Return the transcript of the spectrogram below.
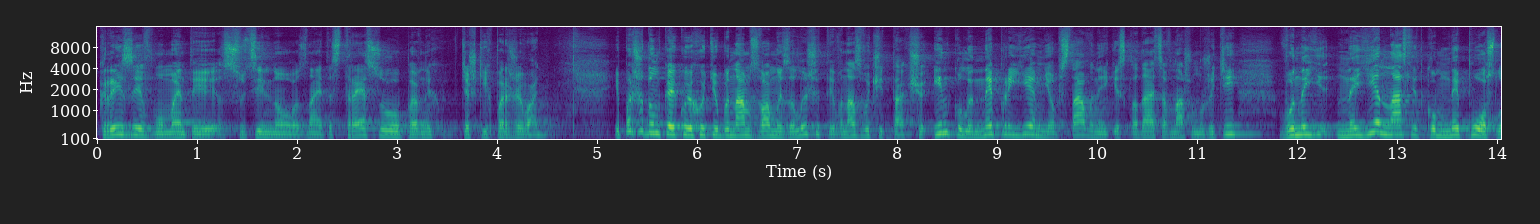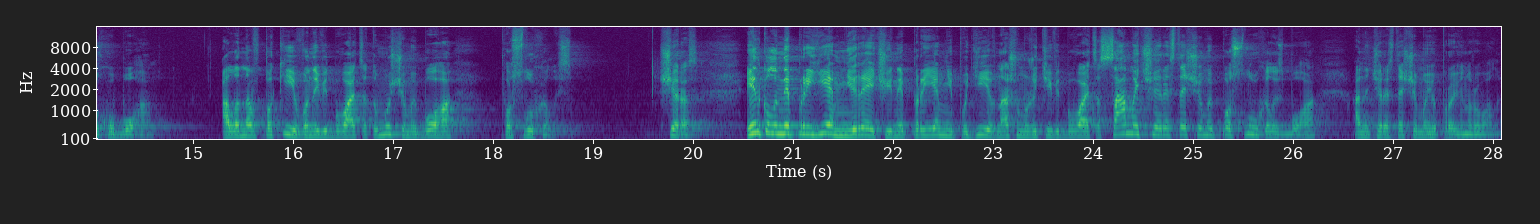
кризи, в моменти суцільного, знаєте, стресу, певних тяжких переживань. І перша думка, яку я хотів би нам з вами залишити, вона звучить так, що інколи неприємні обставини, які складаються в нашому житті, вони не є наслідком непослуху Бога. Але навпаки, вони відбуваються тому, що ми Бога послухались. Ще раз, інколи неприємні речі і неприємні події в нашому житті відбуваються саме через те, що ми послухались Бога, а не через те, що ми його проігнорували.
